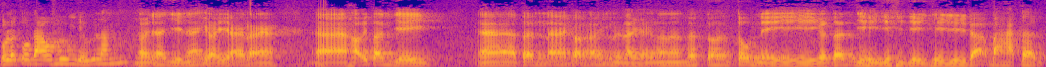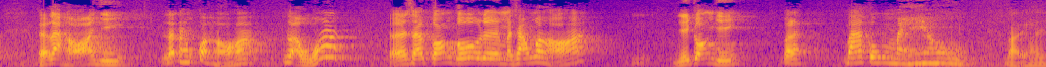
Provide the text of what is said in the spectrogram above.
Cô là cô đau thương dữ lắm. Rồi cái gì nè rồi là à, hỏi tên gì? À, tên à, con là à, Tony rồi tên gì gì gì gì gì đó ba tên. Đó là họ gì? Nó không có họ. Là ủa à, sao con cô mà sao không có họ? Vậy con gì? Ba ba con mèo. Trời ơi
